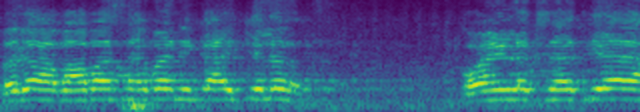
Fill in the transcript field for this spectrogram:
बघा बाबासाहेबांनी काय केलं? पॉईंट लक्षात घ्या?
